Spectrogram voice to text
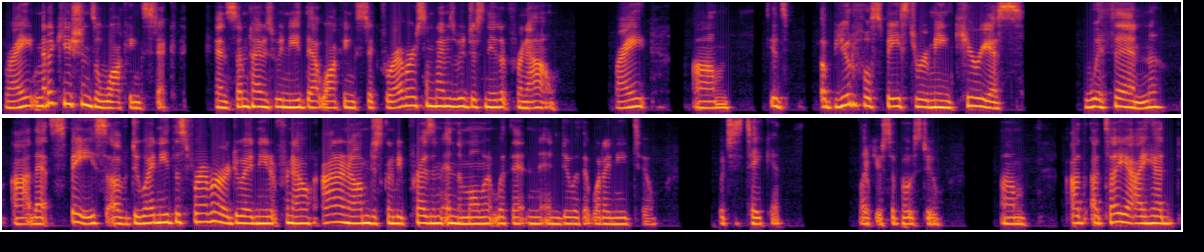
right? Medication's a walking stick, and sometimes we need that walking stick forever. Sometimes we just need it for now, right? Um, it's a beautiful space to remain curious within uh, that space of do I need this forever or do I need it for now? I don't know. I'm just going to be present in the moment with it and, and do with it what I need to, which is take it. like you're supposed to. Um, I'll, I'll tell you, I had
